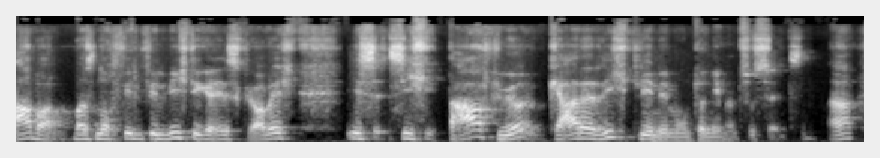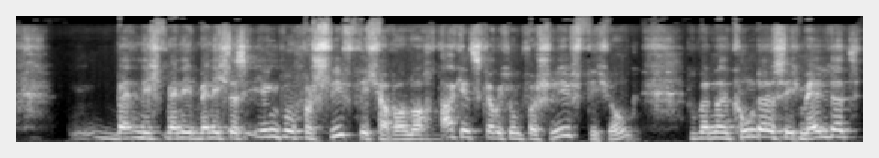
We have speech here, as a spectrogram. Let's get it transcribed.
Aber was noch viel, viel wichtiger ist, glaube ich, ist, sich dafür klare Richtlinien im Unternehmen zu setzen. Ja, wenn, ich, wenn, ich, wenn ich das irgendwo verschriftlich habe, und auch da geht es, glaube ich, um Verschriftlichung, wenn ein Kunde sich meldet,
